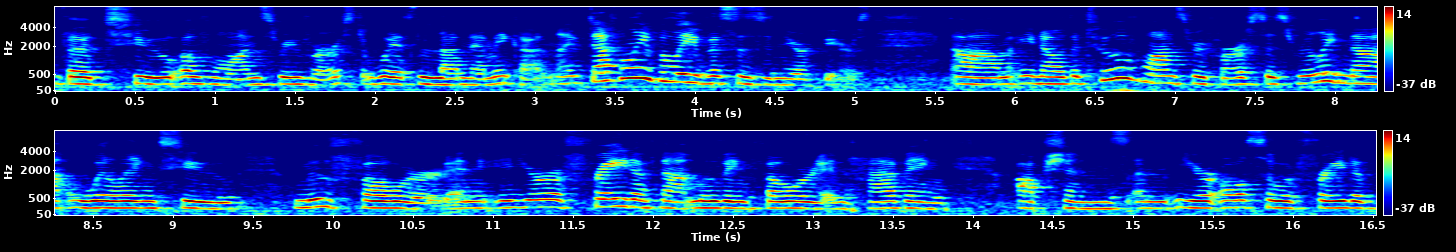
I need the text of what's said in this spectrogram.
the Two of Wands reversed with La Nemica. And I definitely believe this is in your fears. Um, you know, the Two of Wands reversed is really not willing to move forward and you're afraid of not moving forward and having options and you're also afraid of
